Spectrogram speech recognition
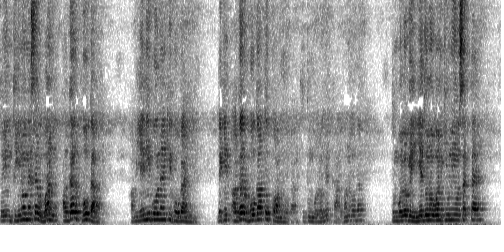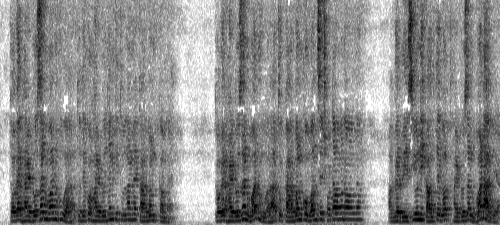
तो इन तीनों में से वन अगर होगा, हम ये नहीं बोल रहे हैं कि होगा ही लेकिन अगर होगा तो कौन होगा? तो तुम बोलोगे कार्बन होगा। तुम बोलोगे ये दोनों वन क्यों नहीं हो सकता है? तो अगर हाइड्रोजन वन हुआ तो देखो हाइड्रोजन की तुलना में कार्बन कम है। तो अगर हाइड्रोजन वन हुआ तो कार्बन को वन से छोटा होना होगा। अगर रेशियो निकालते वक्त हाइड्रोजन वन आ गया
